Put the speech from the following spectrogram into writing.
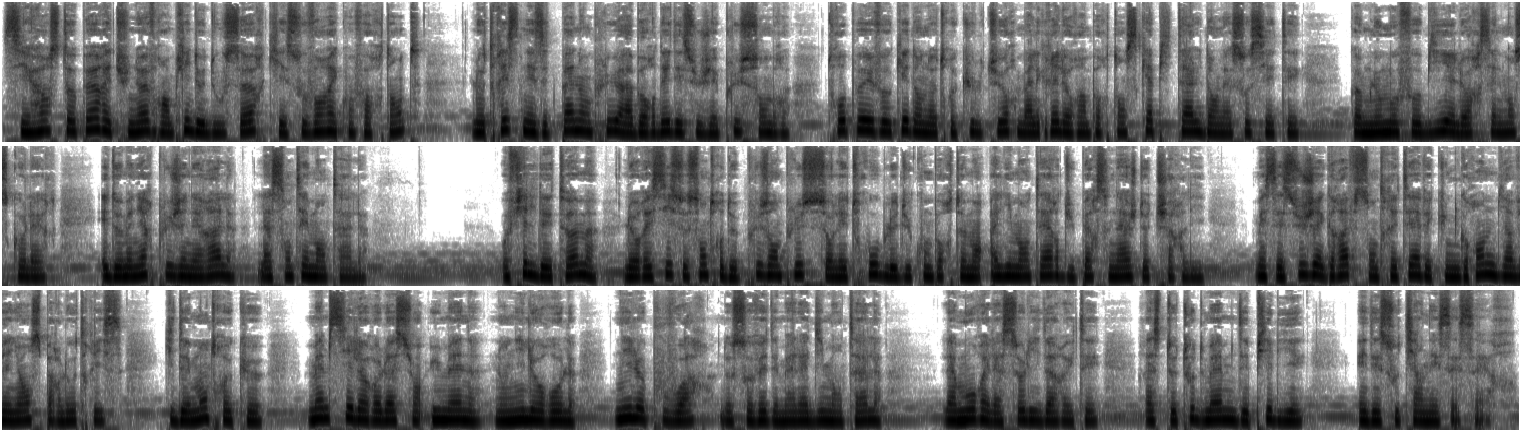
Si Heartstopper est une œuvre remplie de douceur qui est souvent réconfortante, l'autrice n'hésite pas non plus à aborder des sujets plus sombres, trop peu évoqués dans notre culture malgré leur importance capitale dans la société, comme l'homophobie et le harcèlement scolaire, et de manière plus générale, la santé mentale. Au fil des tomes, le récit se centre de plus en plus sur les troubles du comportement alimentaire du personnage de Charlie. Mais ces sujets graves sont traités avec une grande bienveillance par l'autrice, qui démontre que, même si les relations humaines n'ont ni le rôle ni le pouvoir de sauver des maladies mentales, l'amour et la solidarité restent tout de même des piliers et des soutiens nécessaires.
